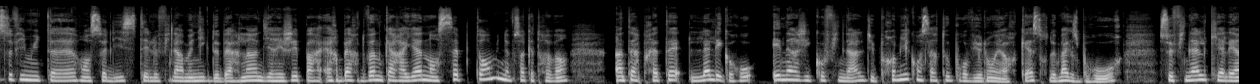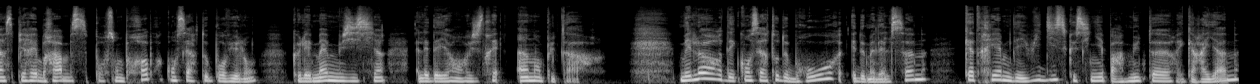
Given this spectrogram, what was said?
Anne-Sophie Mutter en soliste et le Philharmonique de Berlin dirigé par Herbert von Karajan en septembre 1980 interprétait l'allegro énergico final du premier concerto pour violon et orchestre de Max Bruch, ce final qui allait inspirer Brahms pour son propre concerto pour violon que les mêmes musiciens allaient d'ailleurs enregistrer un an plus tard. Mais lors des concertos de Bruch et de Mendelssohn, quatrième des huit disques signés par Mutter et Karajan,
